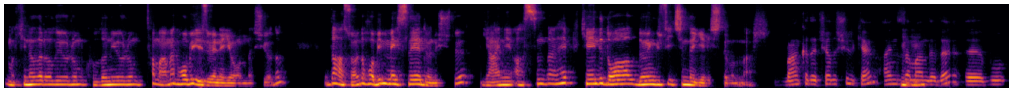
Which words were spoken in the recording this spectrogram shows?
makineler alıyorum, kullanıyorum. Tamamen hobi üzerine yoğunlaşıyordum. Daha sonra da hobim mesleğe dönüştü. Yani aslında hep kendi doğal döngüsü içinde gelişti bunlar. Bankada çalışırken aynı zamanda da e, bu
